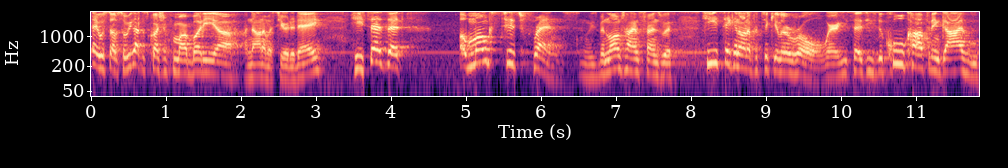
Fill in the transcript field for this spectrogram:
Hey, what's up? So we got this question from our buddy uh, Anonymous here today. He says that amongst his friends, who he's been longtime friends with, he's taken on a particular role where he says he's the cool, confident guy who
